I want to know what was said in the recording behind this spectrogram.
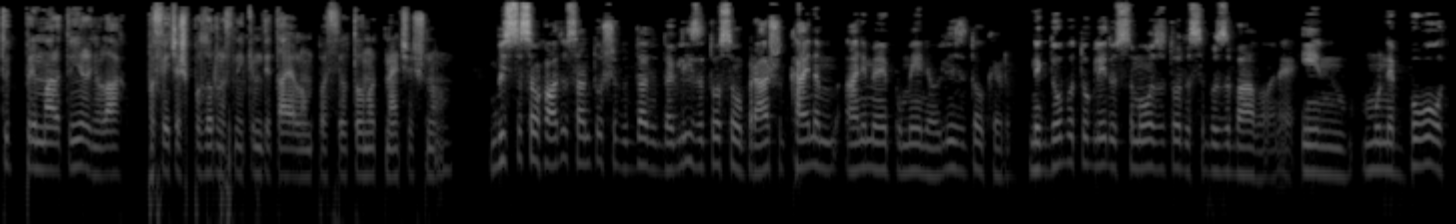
tudi pri maratoniranju lahko posvečaš pozornost nekim detajlom, pa se v to not mečeš, no. V bistvu sem hotel samo to še dodati, da glede za to sem vprašal, kaj nam anime je pomenil. Glede za to, ker nekdo bo to gledal samo zato, da se bo zabaval. Ne? In mu ne bo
